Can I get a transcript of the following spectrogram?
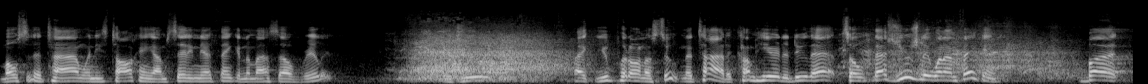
Most of the time when he's talking, I'm sitting there thinking to myself, really? You, like, you put on a suit and a tie to come here to do that? So that's usually what I'm thinking. But,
